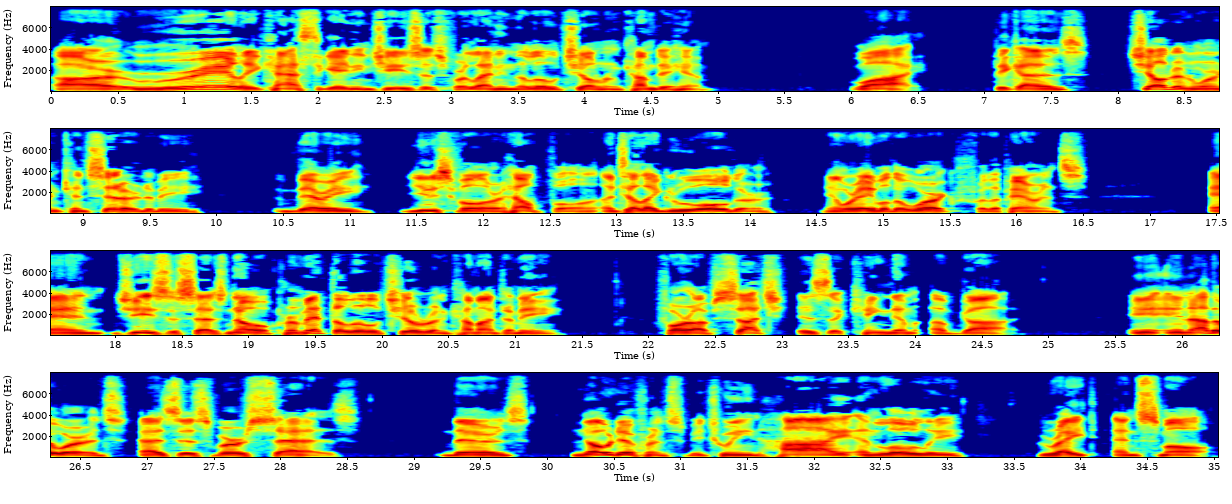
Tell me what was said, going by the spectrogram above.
are really castigating Jesus for letting the little children come to him. Why? Because children weren't considered to be very useful or helpful until they grew older and were able to work for the parents. And Jesus says, No, permit the little children come unto me, for of such is the kingdom of God. In, in other words, as this verse says, there's no difference between high and lowly, great and small.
